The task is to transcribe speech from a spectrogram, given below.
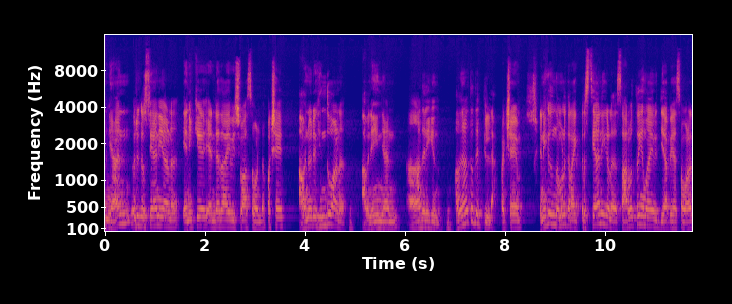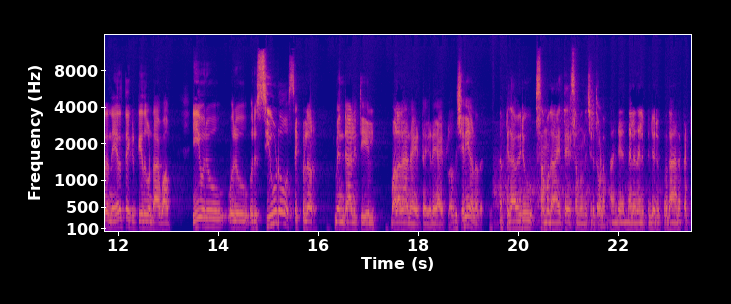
ഞാൻ ഒരു ക്രിസ്ത്യാനിയാണ് എനിക്ക് എന്റെതായ വിശ്വാസമുണ്ട് പക്ഷേ അവനൊരു ഹിന്ദുവാണ് അവനെയും ഞാൻ ആദരിക്കുന്നു. അതിനകത്ത് തെറ്റില്ല. പക്ഷേ എനിക്ക് നമ്മൾ ക്രിസ്ത്യാനികൾ സാർവത്രികമായ വിദ്യാഭ്യാസം വളരെ നേരത്തെ കിട്ടിയത് കൊണ്ടാവാം ഈ ഒരു ഒരു ഒരു സ്യൂഡോ സെക്കുലർ മെന്റാലിറ്റിയിൽ വളരാനായിട്ട് ഇടയായിട്ടുള്ളത്. അത് ശരിയാണത്. പിതാവ് ഒരു സമുദായത്തെ സംബന്ധിച്ചിടത്തോളം അതിന്റെ നിലനിൽപ്പിന്റെ ഒരു പ്രധാനപ്പെട്ട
